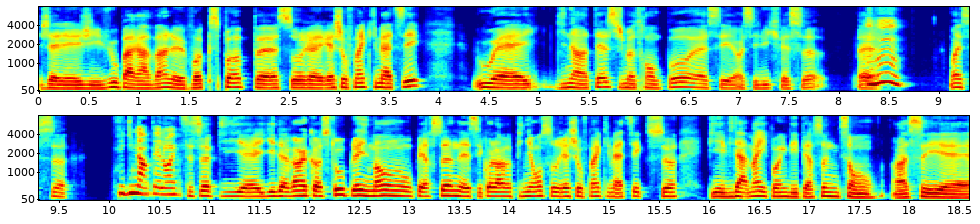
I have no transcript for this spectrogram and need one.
j'ai vu auparavant le Vox Pop euh, sur le réchauffement climatique où euh, Guy Nantel, si je me trompe pas, euh, c'est euh, c'est lui qui fait ça. Euh, Mhm. Ouais, c'est ça. C'est Guy Nantel, ouais. C'est ça. Puis euh, il est devant un Costco, puis là, il demande aux personnes euh, c'est quoi leur opinion sur le réchauffement climatique, tout ça. Puis évidemment, il pogne des personnes qui sont assez. euh,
